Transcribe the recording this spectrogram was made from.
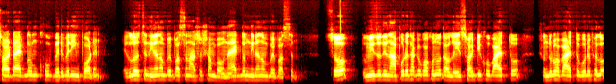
ছয়টা একদম খুব ভেরি ভেরি ইম্পর্টেন্ট এগুলো হচ্ছে নিরানব্বই পার্সেন্ট আসার সম্ভাবনা, একদম নিরানব্বই পার্সেন্ট সো তুমি যদি না পড়ে থাকো কখনো, তাহলে এই ছয়টি খুব আয়ত্ত, সুন্দরভাবে আয়ত্ত করে ফেলো।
